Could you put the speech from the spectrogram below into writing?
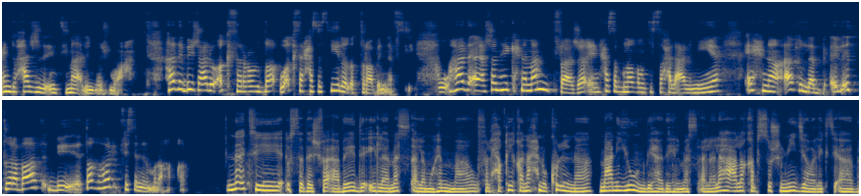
عنده حاجة للانتماء للمجموعة. هذا بيجعله أكثر عرضة وأكثر حساسية للاضطراب النفسي. وهذا عشان هيك إحنا ما بنتفاجئ يعني حسب منظمة الصحة العالمية إحنا أغلب الاضطرابات بتظهر في سن المراهقة. نأتي أستاذة شفاء عبيد إلى مسألة مهمة وفي الحقيقة نحن كلنا معنيون بهذه المسألة لها علاقة بال social media والاكتئاب.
